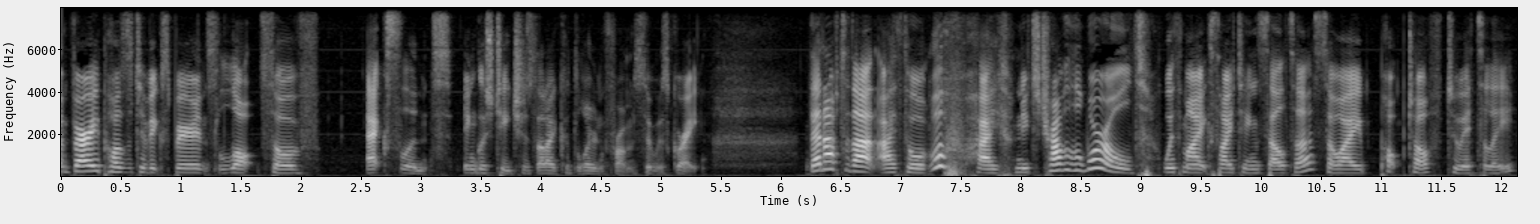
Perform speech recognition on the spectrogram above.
A very positive experience, lots of excellent English teachers that I could learn from, so it was great. Then after that, I thought, oh, I need to travel the world with my exciting CELTA. So I popped off to Italy.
